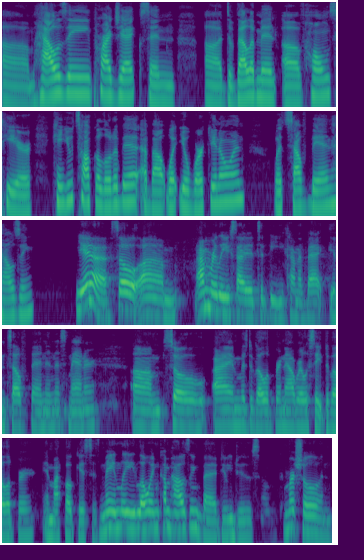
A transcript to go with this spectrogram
um, housing projects and uh, development of homes here. Can you talk a little bit about what you're working on with South Bend Housing? Yeah, so um, I'm really excited to be kind of back in South Bend in this manner. Um, so I'm a developer now, real estate developer, and my focus is mainly low income housing, but I do do some commercial and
